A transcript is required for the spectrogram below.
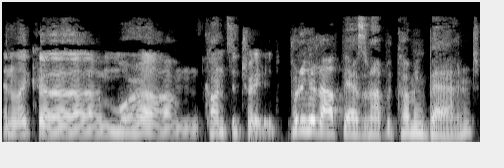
and like uh, more um, concentrated. Putting it out there as an up and coming band,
